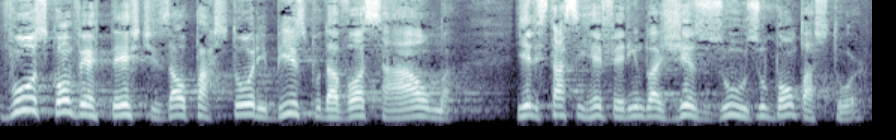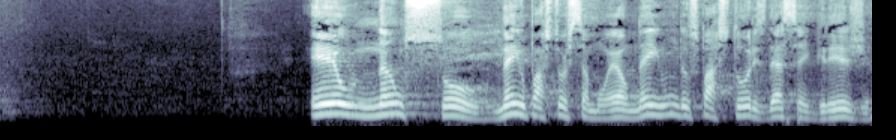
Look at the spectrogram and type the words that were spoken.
vos convertestes ao pastor e bispo da vossa alma. E ele está se referindo a Jesus, o bom pastor. Eu não sou nem o pastor Samuel, nem um dos pastores dessa igreja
